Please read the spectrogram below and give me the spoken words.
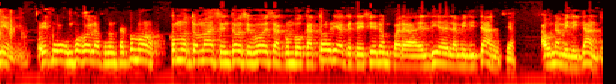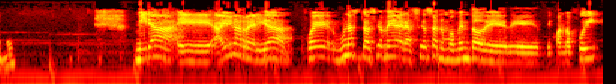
bien. Es un poco la pregunta. ¿Cómo, ¿Cómo tomás entonces vos esa convocatoria que te hicieron para el Día de la Militancia? A una militante, ¿no? Mirá, eh, hay una realidad. Fue una situación media graciosa en un momento de, de- cuando fui,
